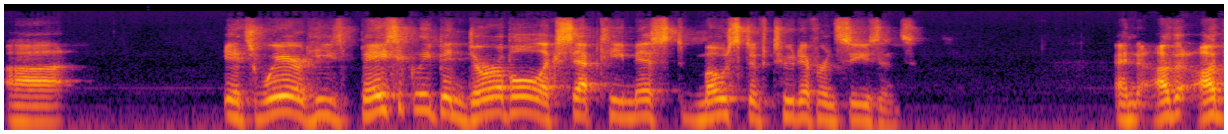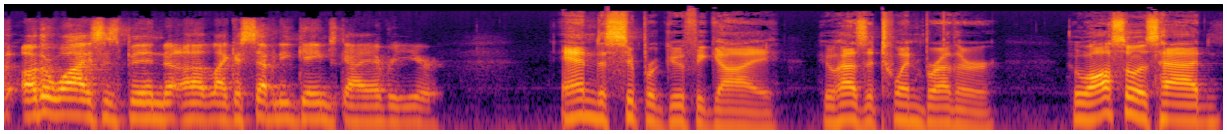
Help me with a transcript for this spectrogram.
Uh, it's weird. He's basically been durable, except he missed most of two different seasons, and other, other otherwise has been uh, like a seventy games guy every year. And a super goofy guy who has a twin brother, who also has had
